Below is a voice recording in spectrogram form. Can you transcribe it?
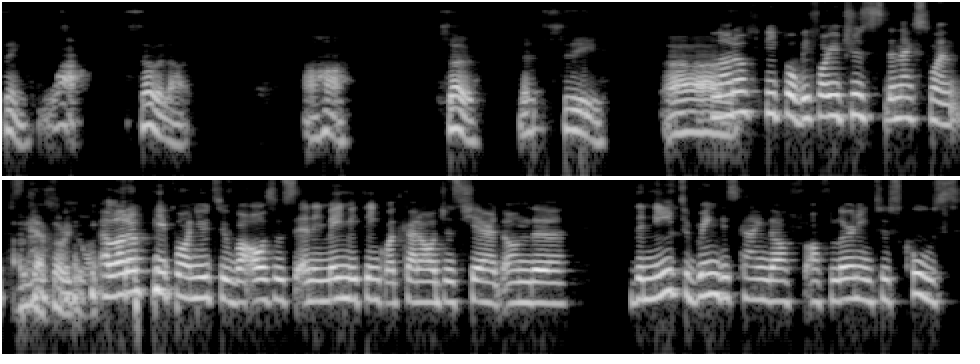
thing. Wow, so alive. Aha. Uh-huh. So let's see. Um, a lot of people before you choose the next one. Oh, yeah, sorry. a lot of people on YouTube are also, and it made me think what Carol just shared on the the need to bring this kind of, of learning to schools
